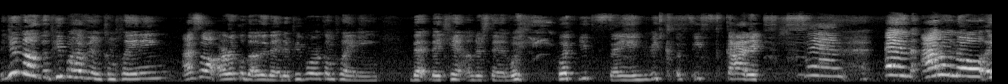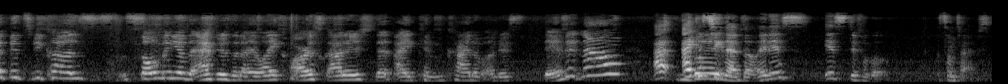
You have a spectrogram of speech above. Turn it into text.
you know the people have been complaining. I saw an article the other day that people were complaining that they can't understand what he, what he's saying because he's Scottish. Man, And I don't know if it's because so many of the actors that I like are Scottish that I can kind of understand it now. I, I can see that though. It is it's difficult sometimes.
